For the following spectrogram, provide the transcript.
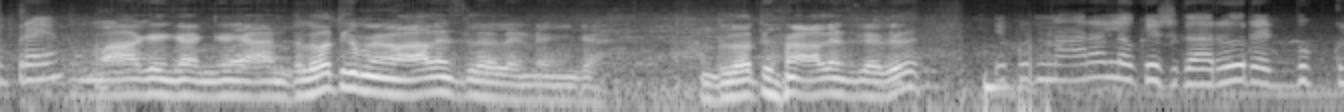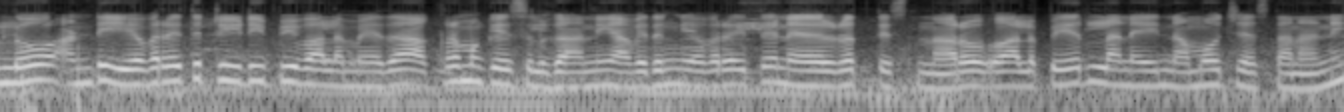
అభిప్రాయం? మాకు ఇంకా అంత లోతుగా మేము ఆలోచించలేదండి ఇంకా. అంత లోతుగా ఆలోచించలేదు. ఇప్పుడు నారా లోకేష్ గారు రెడ్ బుక్లో అంటే ఎవరైతే టీడీపీ వాళ్ళ మీద అక్రమ కేసులు కానీ ఆ విధంగా ఎవరైతే నిర్వర్తిస్తున్నారో వాళ్ళ పేర్లు అనేవి నమోదు చేస్తానని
